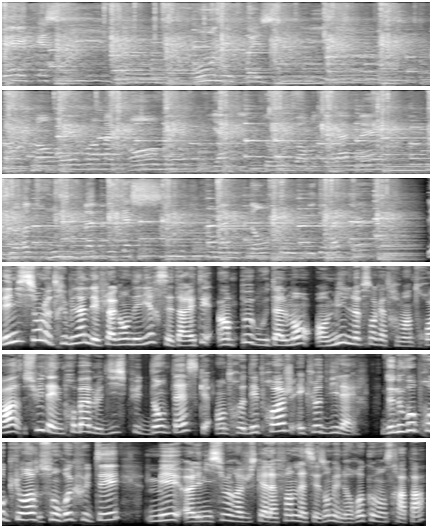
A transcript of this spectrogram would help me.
Bécassine, on est voisines. Quand je m'en vais voir ma grand-mère qui habite au bord de la mer, L'émission Le Tribunal des flagrants délires s'est arrêtée un peu brutalement en 1983 suite à une probable dispute dantesque entre Desproges et Claude Villers. De nouveaux procureurs sont recrutés, mais euh, l'émission ira jusqu'à la fin de la saison mais ne recommencera pas.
